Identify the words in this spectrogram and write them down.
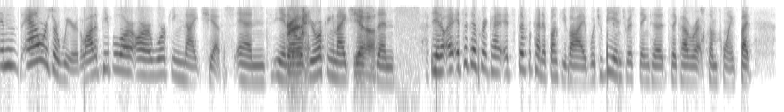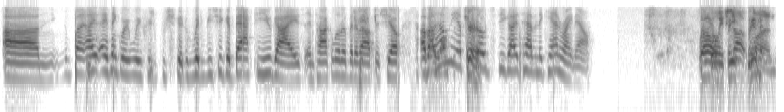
and hours are weird. A lot of people are are working night shifts, and you know Right. if you're working night shifts, Yeah. then you know it's a different kind. It's a different kind of funky vibe, which would be interesting to to cover at some point. But um but I, I think we we should we should we should get back to you guys and talk a little bit about the show. About how many Sure. episodes do you guys have in the can right now? Well, Well, we we- shot we- one.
